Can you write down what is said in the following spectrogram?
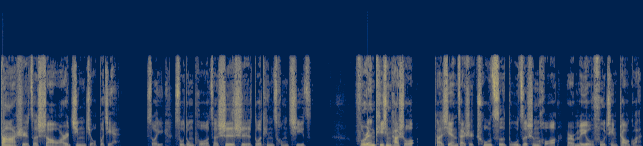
大事则少而经久不减。所以苏东坡则事事多听从妻子。夫人提醒他说：“他现在是初次独自生活，而没有父亲照管。”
